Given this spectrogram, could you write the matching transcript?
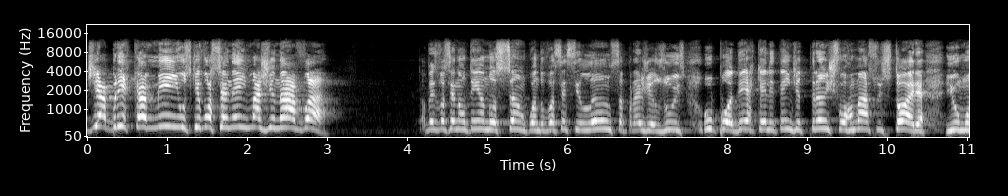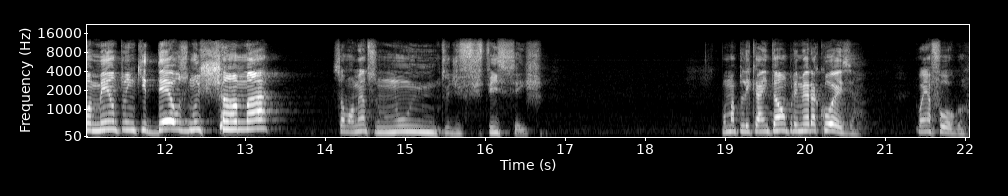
de abrir caminhos que você nem imaginava. Talvez você não tenha noção, quando você se lança para Jesus, o poder que ele tem de transformar a sua história e o momento em que Deus nos chama, são momentos muito difíceis. Vamos aplicar então, primeira coisa, ponha fogo.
